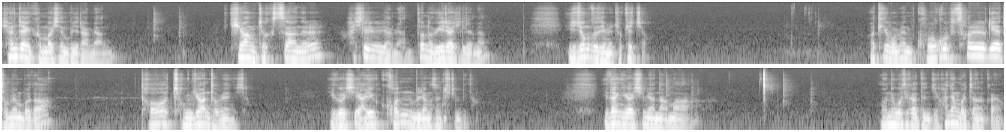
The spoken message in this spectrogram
현장에 근무하시는 분이라면 기왕적산을 하시려면 또는 의뢰하시려면 이 정도 되면 좋겠죠. 어떻게 보면 고급 설계 도면보다 더 정교한 도면이죠. 이것이 아이콘 물량 선출입니다. 이 단계 가시면 아마 어느 곳에 가든지 환영받지 않을까요?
